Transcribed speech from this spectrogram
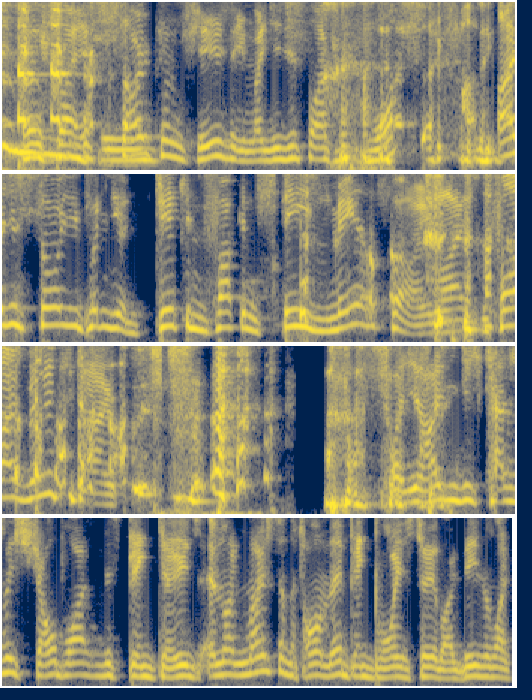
And it's like it's so confusing. Like you're just like, what? That's so funny. I just saw you putting your dick in fucking Steve's mouth though, like five minutes ago. That's so Like you know, you just casually stroll by with this big dudes, and like most of the time they're big boys too. Like these are like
